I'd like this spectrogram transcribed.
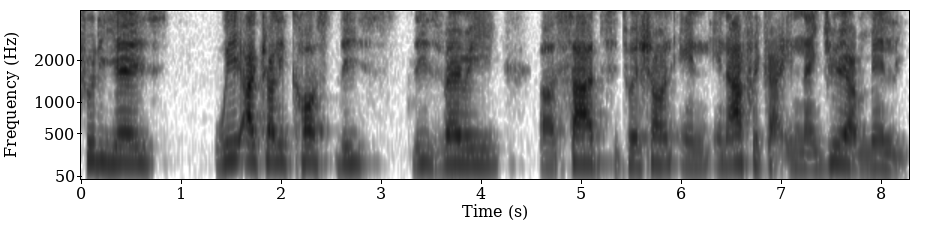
through the years, we actually caused this this very uh, sad situation in in Africa, in Nigeria mainly,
